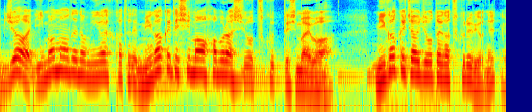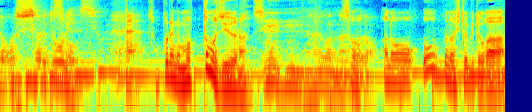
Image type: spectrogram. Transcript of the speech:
じゃあ今までの磨き方で磨けてしまう歯ブラシを作ってしまえば磨けちゃう状態が作れるよね。いやおっしゃる通りですよね。そう。これね最も重要なんですよ。うんうんなるほどなるほど。あの多くの人々が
